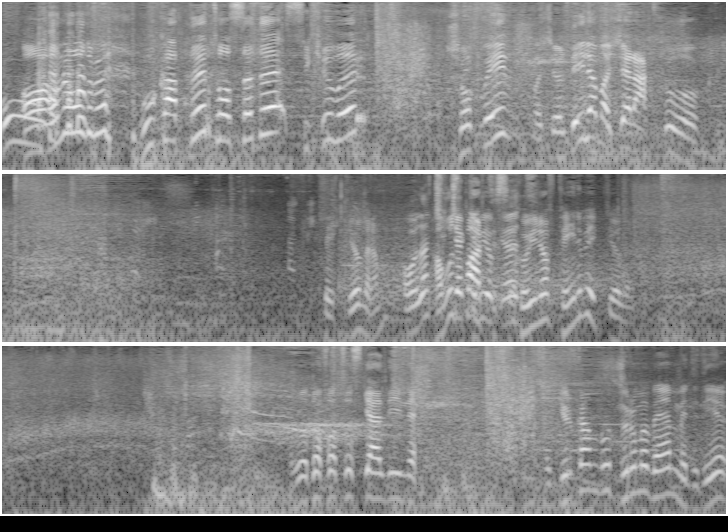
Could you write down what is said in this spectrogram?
Oo, o ne oldu be? Hook attı, tosladı. Skewer. Shockwave. Başarılı değil ama Jerax Hook. Bekliyorlar ama. Oradan Havuz çıkacak gibi yok. partisi. Evet. Queen of Pain'i bekliyorlar. Rodofatos geldi yine. Gürkan bu durumu beğenmedi diye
